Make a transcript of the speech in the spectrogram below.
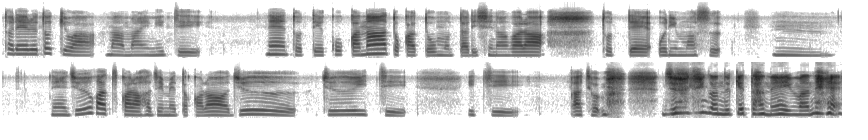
撮れる時はまあ毎日ね撮っていこうかなとかって思ったりしながら撮っております。うんね、10月から始めたから10、11、1あちょ 12が抜けたね今ね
